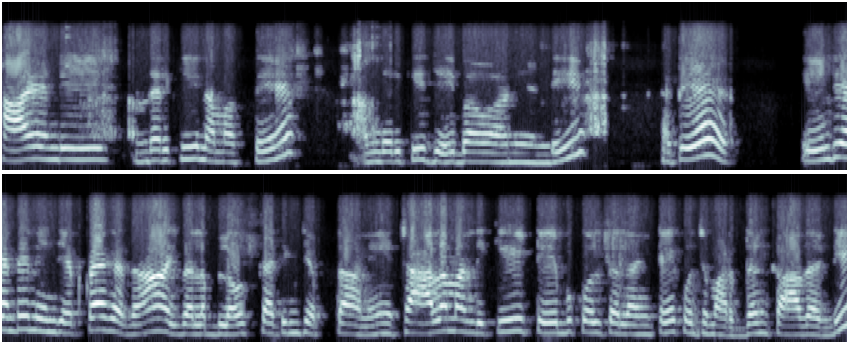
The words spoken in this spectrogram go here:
హాయ్ అండి. అందరికీ నమస్తే. అందరికీ జై భవాని అండి. అయితే ఏంటి అంటే నేను చెప్పా కదా ఇవాళ బ్లౌజ్ కటింగ్ చెప్తా అని. చాలా మందికి టేబు కొలతలు అంటే కొంచెం అర్థం కాదండి.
